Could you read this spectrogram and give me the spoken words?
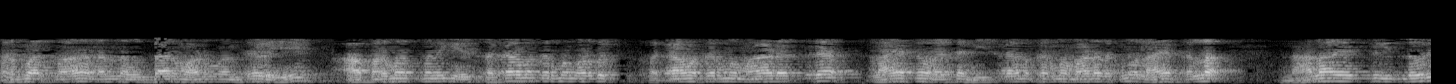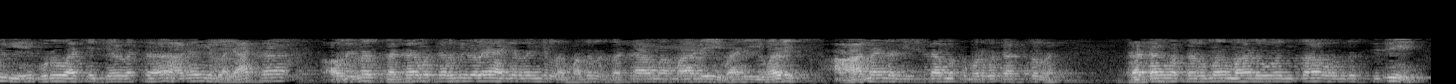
ಪರಮಾತ್ಮ ನನ್ನ ಉದ್ಧಾರ ಮಾಡು ಅಂತೇಳಿ ಆ ಪರಮಾತ್ಮನಿಗೆ ಸಕಾಮ ಕರ್ಮ ಮಾಡಬೇಕು. ಸಕಾಮ ಕರ್ಮ ಮಾಡಕ್ಕ ಲಾಯಕ್ಕವ್ರಷ್ಟೇ ನಿಷ್ಕಾಮ ಕರ್ಮ ಮಾಡೋದಕ್ಕೂ ಲಾಯಕ್ಕಲ್ಲ ನಾಲಾಯಕ ಇದ್ದವರಿಗೆ ಗುರುವಾಕ್ಯ ಕೇಳಕ್ಕ ಆಗಂಗಿಲ್ಲ. ಯಾಕ? ಅವ್ರಿನ್ನ ಸಕಾಮ ಕರ್ಮಿಗಳೇ ಆಗಿರಂಗಿಲ್ಲ. ಮೊದಲು ಸಕಾಮ ಮಾಡಿ ಮಾಡಿ ಮಾಡಿ, ಆಮೇಲೆ ನಿಷ್ಕಾಮಕ್ಕೆ ಬರ್ಬೇಕಾಗ್ತದ. ಸಕಾಮ ಕರ್ಮ ಮಾಡುವಂತ ಒಂದು ಸ್ಥಿತಿ.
